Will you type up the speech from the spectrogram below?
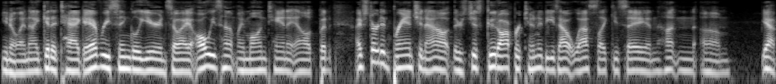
you know, and I get a tag every single year, and so I always hunt my Montana elk. But I've started branching out. There's just good opportunities out west, like you say, and hunting. Um, yeah,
